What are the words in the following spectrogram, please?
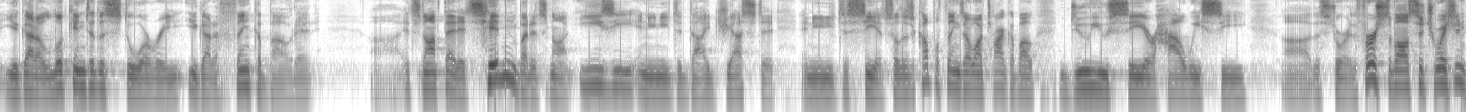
you got to look into the story. You got to think about it. Uh, it's not that it's hidden, but it's not easy, and you need to digest it and you need to see it. So, there's a couple things I want to talk about. Do you see, or how we see uh, the story. The first of all situation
